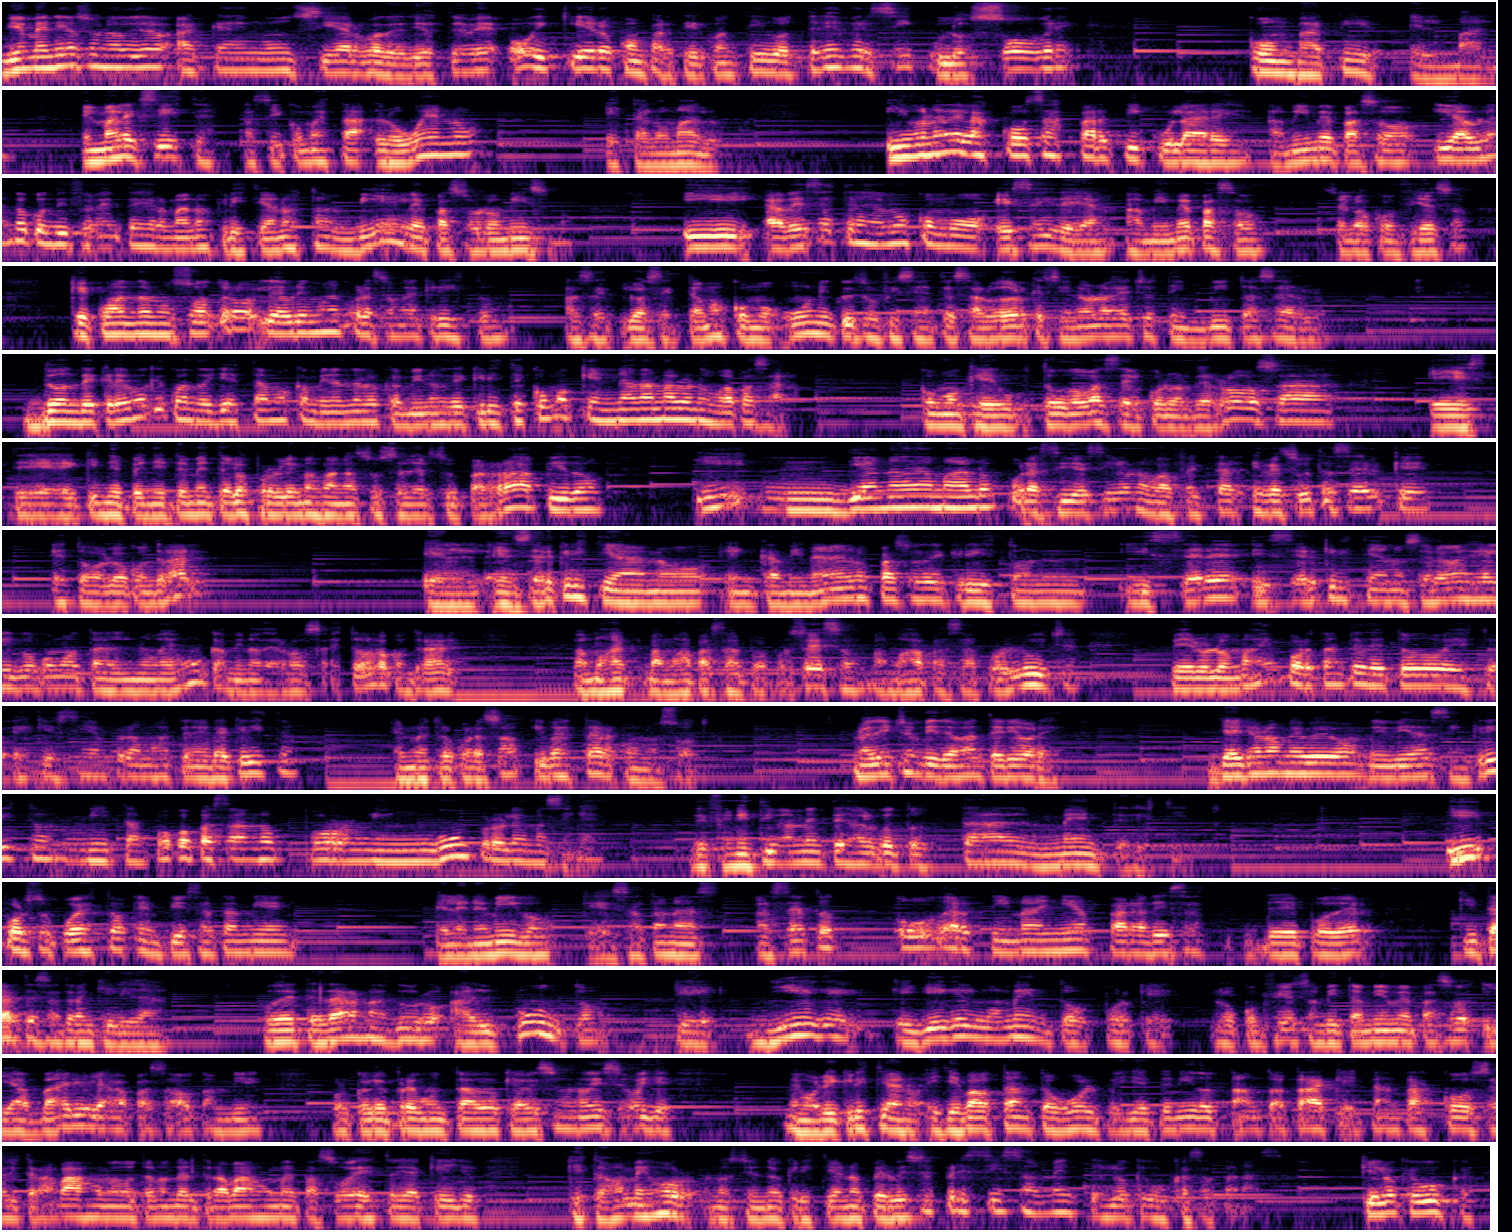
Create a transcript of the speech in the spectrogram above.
Bienvenidos a un nuevo video acá en Un Siervo de Dios TV. Hoy quiero compartir contigo tres versículos sobre combatir el mal. El mal existe, así como está lo bueno, está lo malo. Y una de las cosas particulares a mí me pasó, y hablando con diferentes hermanos cristianos también le pasó lo mismo. Y a veces tenemos como esa idea, a mí me pasó, se lo confieso, que cuando nosotros le abrimos el corazón a Cristo, lo aceptamos como único y suficiente Salvador, que si no lo has hecho te invito a hacerlo donde creemos que cuando ya estamos caminando en los caminos de Cristo es como que nada malo nos va a pasar, como que todo va a ser color de rosa, este, que independientemente de los problemas van a suceder súper rápido y mm, ya nada malo, por así decirlo, nos va a afectar. Y resulta ser que es todo lo contrario. El, ser cristiano, en caminar en los pasos de Cristo y ser, y ser cristiano, ser evangélico como tal, no es un camino de rosa, es todo lo contrario. Vamos a, vamos a pasar por procesos, vamos a pasar por lucha, pero lo más importante de todo esto es que siempre vamos a tener a Cristo en nuestro corazón y va a estar con nosotros. Lo he dicho en videos anteriores, ya yo no me veo mi vida sin Cristo, ni tampoco pasando por ningún problema sin Él. Definitivamente es algo totalmente distinto. Y por supuesto empieza también el enemigo, que es Satanás, a hacer toda artimaña para de poder quitarte esa tranquilidad, poderte dar más duro al punto que llegue, que llegue el momento, porque lo confieso, a mí también me pasó y a varios les ha pasado también, porque le he preguntado que a veces uno dice, oye, me volví cristiano, he llevado tantos golpes y he tenido tanto ataque, tantas cosas, el trabajo, me botaron del trabajo, me pasó esto y aquello, que estaba mejor no siendo cristiano, pero eso es precisamente lo que busca Satanás. ¿Qué es lo que busca?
